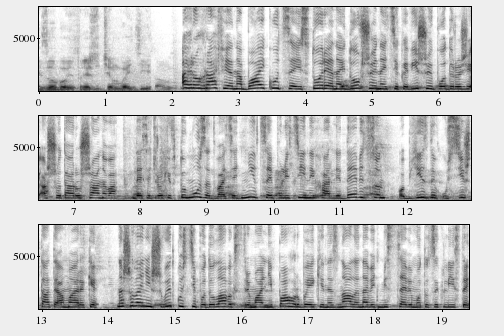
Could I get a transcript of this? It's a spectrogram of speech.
из обуви, прежде чем войти». Аерографія на байку це історія найдовшої, найцікавішої подорожі Ашота Рушанова. Десять років тому за 20 днів цей поліційний Харлі Девідсон об'їздив усі штати Америки. На шаленій швидкості подолав екстремальні пагорби, які не знали навіть місцеві мотоциклісти.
